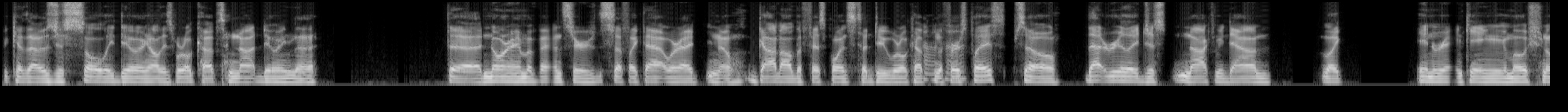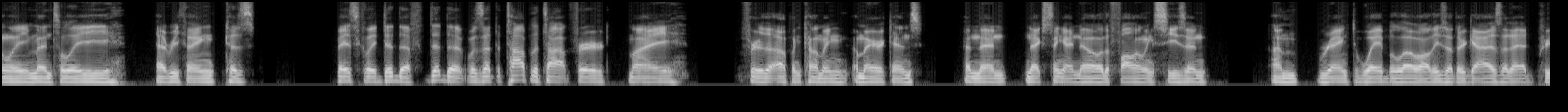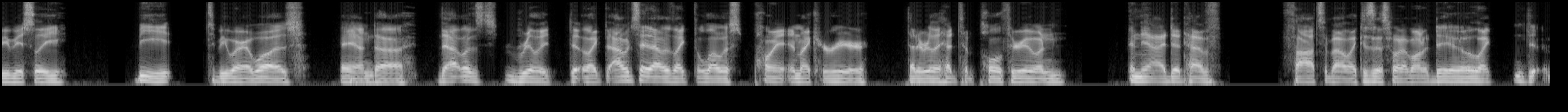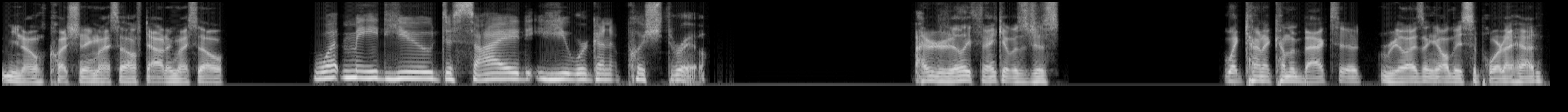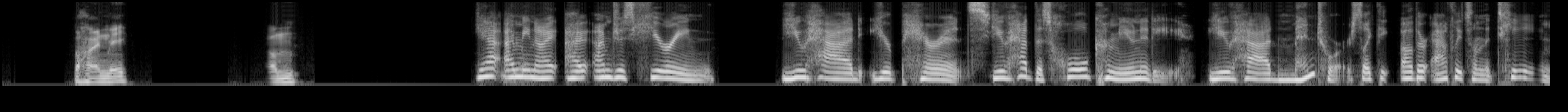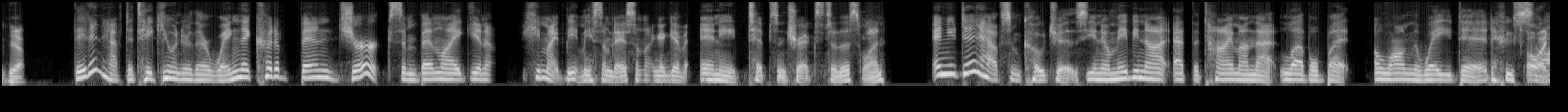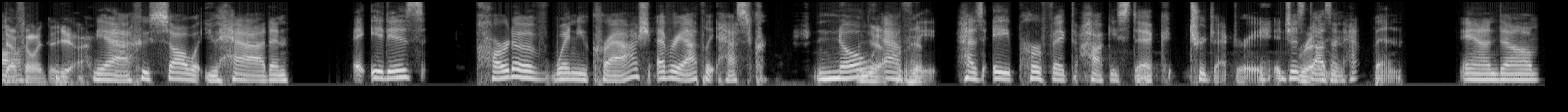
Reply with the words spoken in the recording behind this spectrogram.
because I was just solely doing all these World Cups and not doing the the NORAM events or stuff like that where I, you know, got all the FIS points to do World Cup in the Uh-huh. first place. So that really just knocked me down, like in ranking, emotionally, mentally, everything. Cause basically did the, did the, was at the top of the top for my, for the up and coming Americans. And then next thing I know, the following season, I'm ranked way below all these other guys that I had previously beat to be where I was. And, uh, that was really like, I would say that was like the lowest point in my career that I really had to pull through. And, and yeah, I did have thoughts about like, is this what I want to do? Like, you know, questioning myself, doubting myself. What made you decide you were going to push through? I really think it was just like kind of coming back to realizing all the support I had behind me. Um, yeah, I mean, I, I I'm just hearing you had your parents, you had this whole community, you had mentors like the other athletes on the team. Yeah. They didn't have to take you under their wing. They could have been jerks and been like, you know, he might beat me someday, so I'm not going to give any tips and tricks to this one. And you did have some coaches, you know, maybe not at the time on that level, but along the way you did who saw. oh, I definitely did. Yeah. Yeah, who saw what you had. And it is part of when you crash, every athlete has to crash. No Yeah, athlete has a perfect hockey stick trajectory. It just Right. doesn't happen. And, um,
